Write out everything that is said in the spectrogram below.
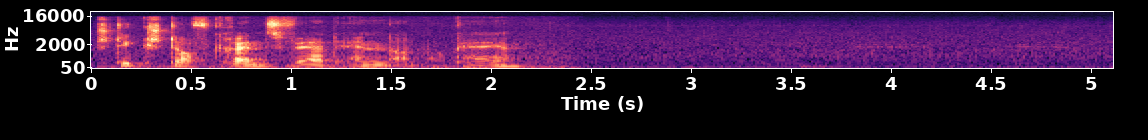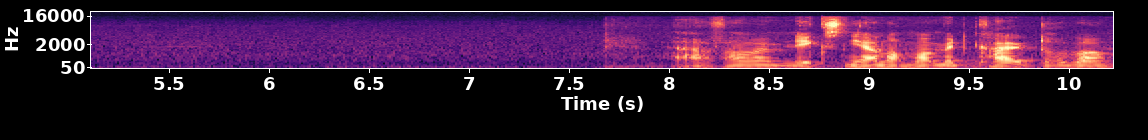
Stickstoffgrenzwert ändern, okay. Ja, fahren wir im nächsten Jahr nochmal mit Kalk drüber.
